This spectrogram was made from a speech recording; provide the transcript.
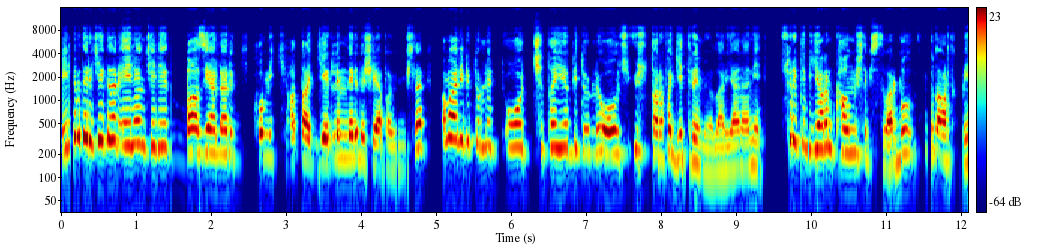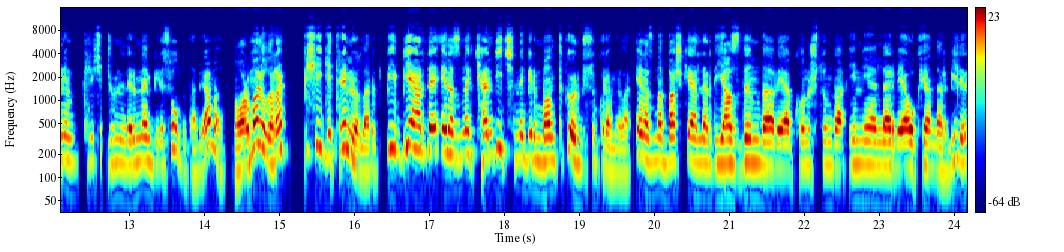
Belli bir dereceye kadar eğlenceli, bazı yerler komik, hatta gerilimleri de şey yapabilmişler. Ama hani bir türlü o çıtayı bir türlü o üst tarafa getiremiyorlar. Yani hani sürekli bir yarım kalmışlık hissi var. Bu, bu da artık benim klişe cümlelerimden birisi oldu tabii ama normal olarak bir şey getiremiyorlar. Bir, bir yerde en azından kendi içinde bir mantık örgüsü kuramıyorlar. En azından başka yerlerde yazdığımda veya konuştuğumda dinleyenler veya okuyanlar bilir.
